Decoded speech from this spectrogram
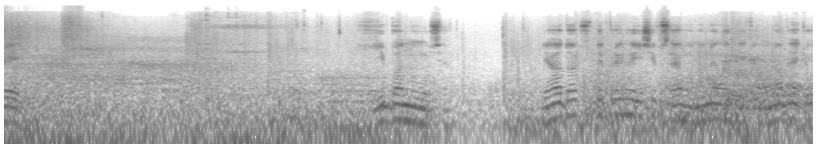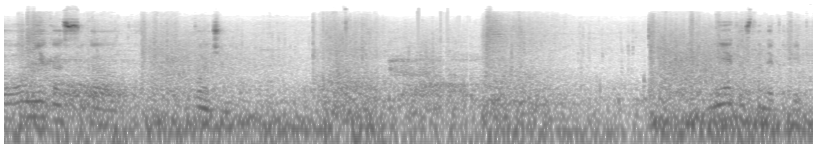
Три. Їбануся. Я гадав, сюди пригаєш і все, вона не летить, вона, блядь, он яка, сука, кончена. Мені якось туди потрібно.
